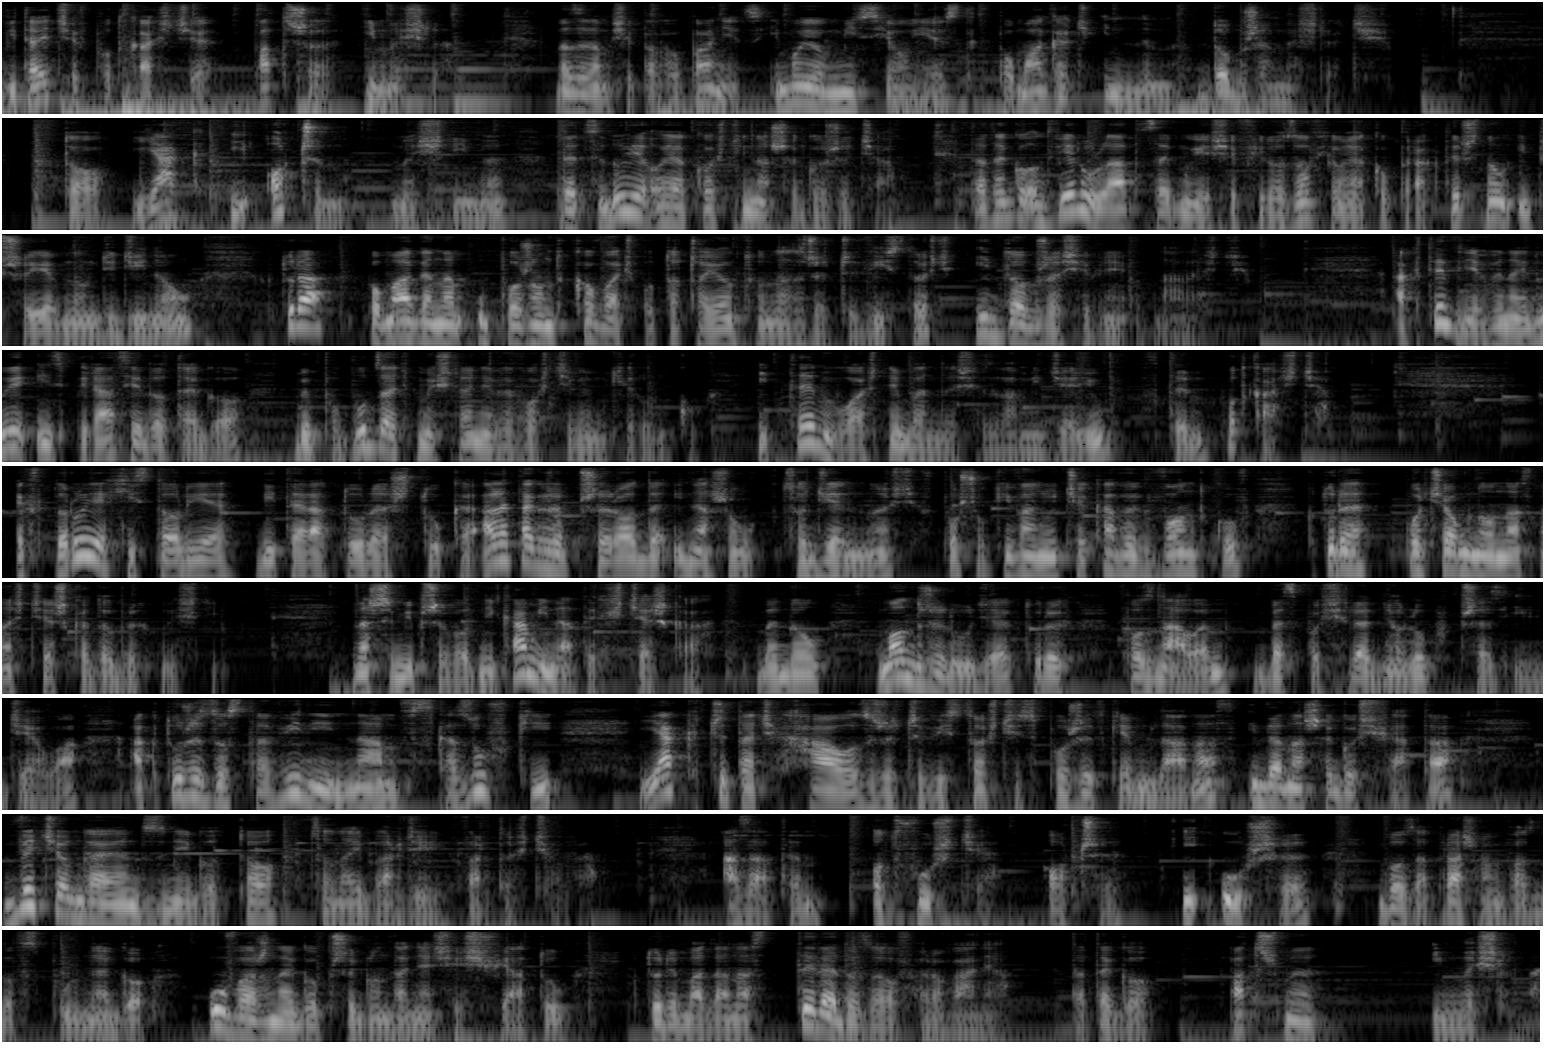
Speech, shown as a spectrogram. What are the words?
Witajcie w podcaście Patrzę i Myślę. Nazywam się Paweł Paniec i moją misją jest pomagać innym dobrze myśleć. To jak i o czym myślimy decyduje o jakości naszego życia. Dlatego od wielu lat zajmuję się filozofią jako praktyczną i przyjemną dziedziną, która pomaga nam uporządkować otaczającą nas rzeczywistość i dobrze się w niej odnaleźć. Aktywnie wynajduję inspirację do tego, by pobudzać myślenie we właściwym kierunku. I tym właśnie będę się z Wami dzielił w tym podcaście. Eksploruję historię, literaturę, sztukę, ale także przyrodę i naszą codzienność w poszukiwaniu ciekawych wątków, które pociągną nas na ścieżkę dobrych myśli. Naszymi przewodnikami na tych ścieżkach będą mądrzy ludzie, których poznałem bezpośrednio lub przez ich dzieła, a którzy zostawili nam wskazówki, jak czytać chaos rzeczywistości z pożytkiem dla nas i dla naszego świata, wyciągając z niego to, co najbardziej wartościowe. A zatem otwórzcie oczy i uszy, bo zapraszam Was do wspólnego, uważnego przyglądania się światu, który ma dla nas tyle do zaoferowania. Dlatego patrzmy i myślmy.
